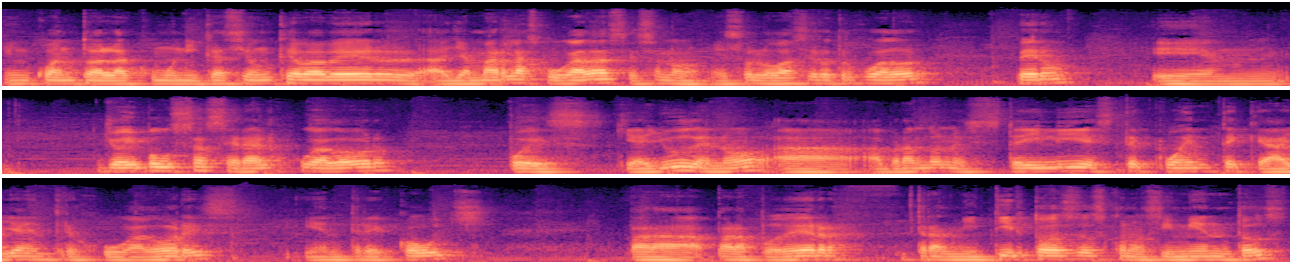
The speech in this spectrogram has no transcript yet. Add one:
En cuanto a la comunicación que va a haber, a llamar las jugadas, eso no, eso lo va a hacer otro jugador. Pero eh, Joey Bosa será el jugador pues que ayude ¿no? a, a Brandon Staley, este puente que haya entre jugadores y entre coach para, para poder transmitir todos esos conocimientos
